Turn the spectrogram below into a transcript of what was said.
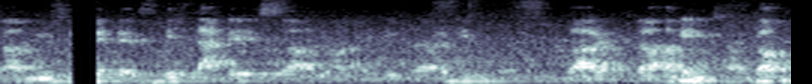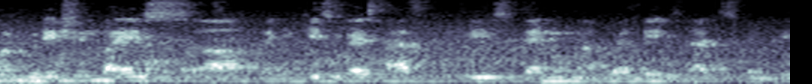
uh, New Zealand is, if that is uh, your ideal priority. But uh, again, uh, talk about duration wise, uh, like in case you guys have at least 10, uh, 12 days, that's going to be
